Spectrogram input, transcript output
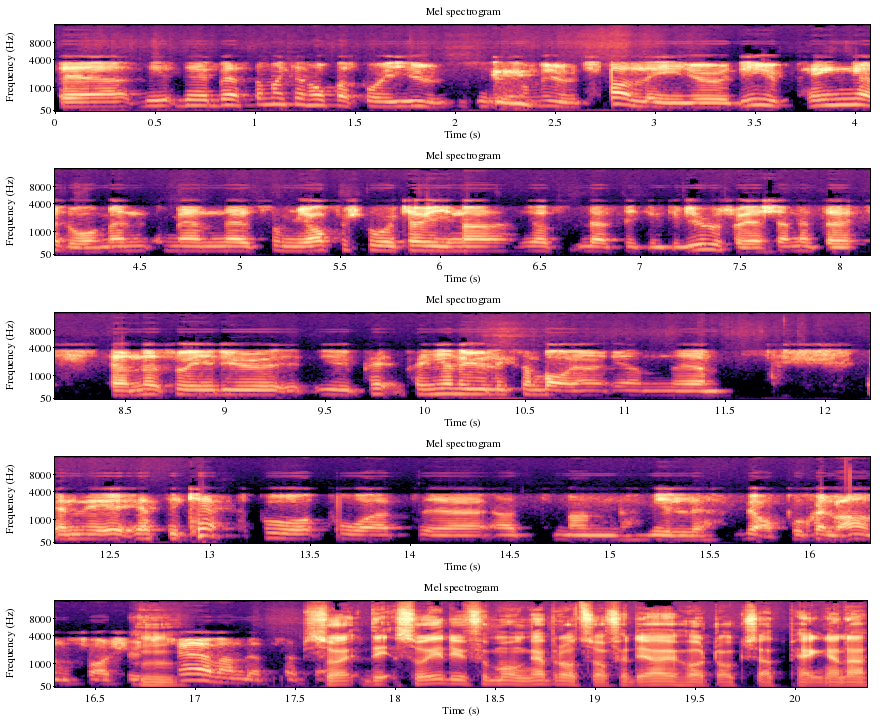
eh, det, det, bästa man kan hoppas på i, som utfall är ju, det är ju pengar då, men, men eh, som jag förstår Karina, jag läste lite intervjuer så, jag känner inte henne, så är det ju, pengarna är ju liksom bara en, en etikett på, på att, eh, att man vill, ja, på själva ansvarsutkrävandet. Mm. Så, det, så är det ju för många brottsoffer, det har jag hört också att pengarna,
